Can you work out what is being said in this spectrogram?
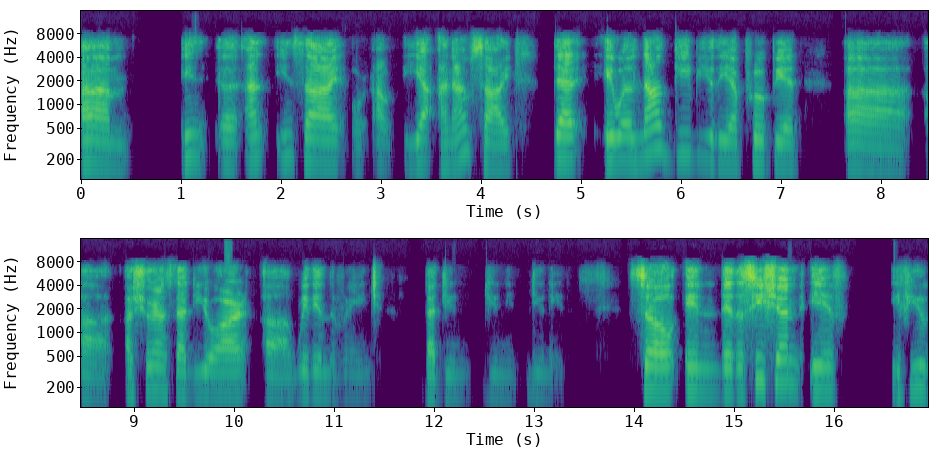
um, in uh, inside or out, yeah, and outside, that it will not give you the appropriate uh, uh, assurance that you are uh, within the range that you you need you need. So in the decision, if if you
